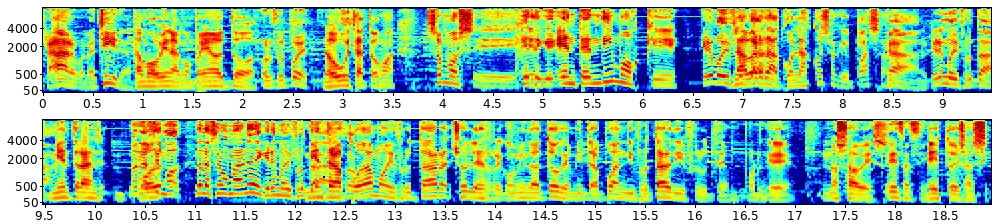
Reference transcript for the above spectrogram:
Claro, con la china. Estamos bien acompañados todos. Por supuesto. Nos gusta tomar. Somos. eh, Gente ent- que- entendimos que. Queremos La disfrutar. verdad, con las cosas que pasan. Claro, queremos disfrutar. Mientras. no, le hacemos, no le hacemos mal a nadie, queremos disfrutar. Mientras podamos disfrutar, yo les recomiendo a todos que mientras puedan disfrutar, disfruten. Porque no sabes. Es así. Esto es así.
